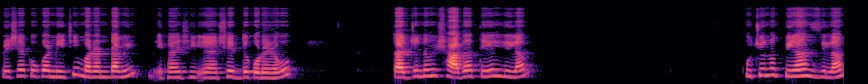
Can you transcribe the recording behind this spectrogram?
প্রেশার কুকার নিয়েছি মাটনটা আমি এখানে সেদ্ধ করে নেব। তার জন্য আমি সাদা তেল দিলাম, কুচনো পেঁয়াজ দিলাম,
